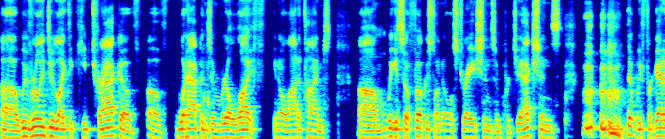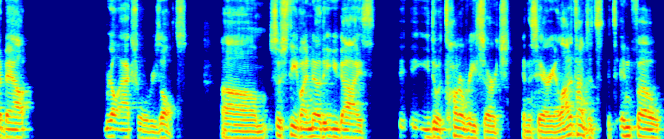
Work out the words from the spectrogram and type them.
Uh, we really do like to keep track of of what happens in real life. You know, a lot of times um, we get so focused on illustrations and projections that we forget about real actual results. Um, so, Steve, I know that you guys you do a ton of research in this area. A lot of times it's it's info.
